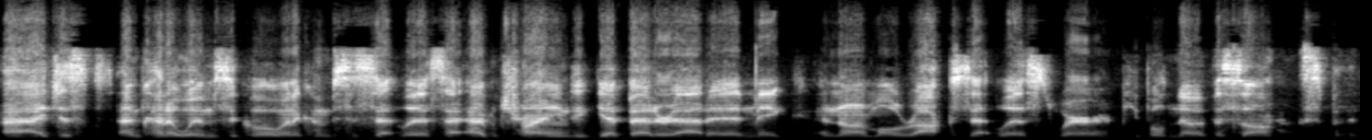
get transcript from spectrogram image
I just I'm kind of whimsical when it comes to set lists. I, am trying to get better at it and make a normal rock set list where people know the songs. But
